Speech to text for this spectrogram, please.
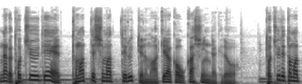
なんか途中で止まってしまってるっていうのも明らかおかしいんだけど、途中で止まっ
